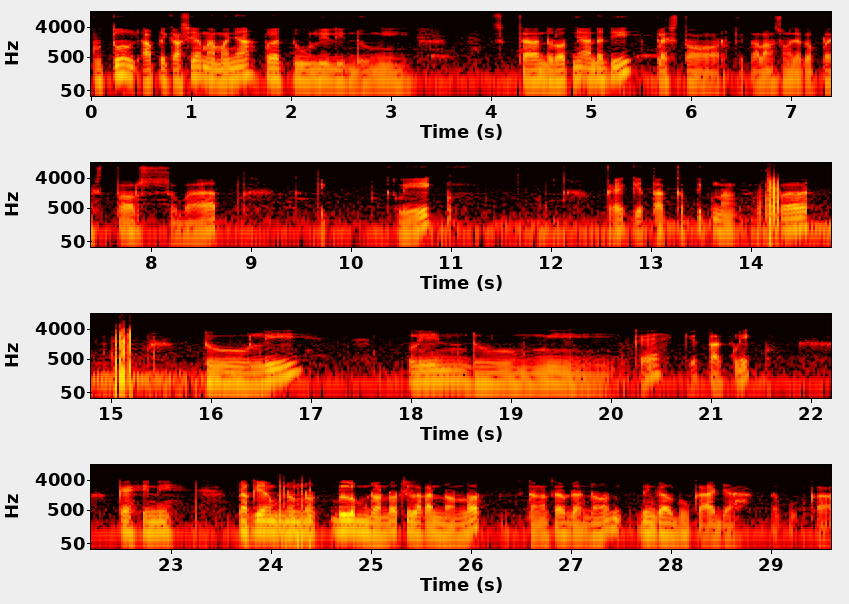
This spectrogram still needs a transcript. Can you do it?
butuh aplikasi yang namanya peduli lindungi. Cara downloadnya ada di playstore kita langsung aja ke playstore sobat. Ketik klik. Oke kita ketik peduli lindungi. Oke kita klik. Oke ini bagi yang belum belum download silahkan download. Sedangkan saya udah download tinggal buka aja. Kita buka.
